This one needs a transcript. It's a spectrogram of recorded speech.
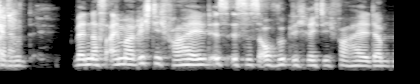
Also genau wenn das einmal richtig verheilt ist, ist es auch wirklich richtig verheilt. Da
